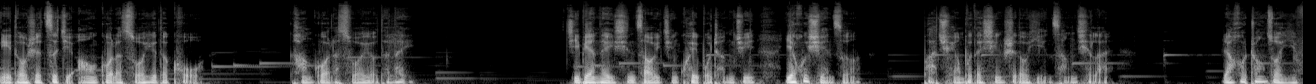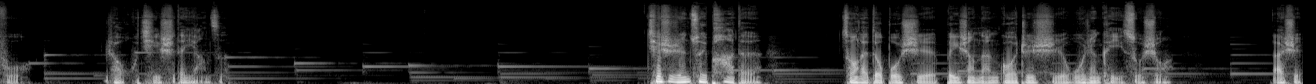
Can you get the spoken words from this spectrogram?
你都是自己熬过了所有的苦，扛过了所有的累。即便内心早已经溃不成军，也会选择把全部的心事都隐藏起来，然后装作一副若无其事的样子。其实，人最怕的。从来都不是悲伤难过之时无人可以诉说，而是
